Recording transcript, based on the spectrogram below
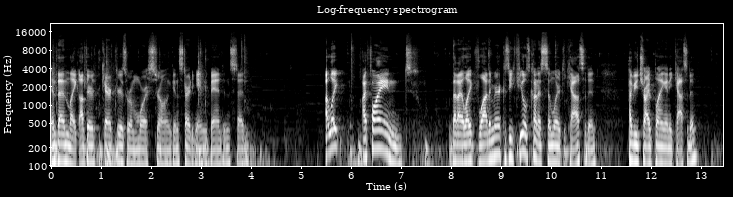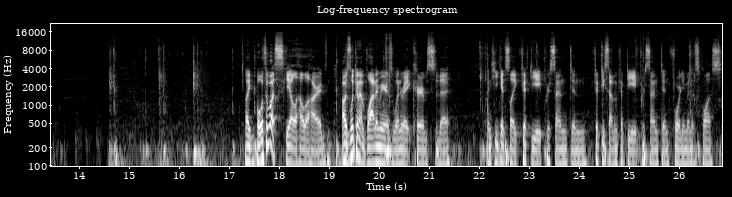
And then like other characters were more strong and started getting banned instead. I like, I find that I like Vladimir because he feels kind of similar to Kassadin. Have you tried playing any Kassadin? Like, both of us scale hella hard. I was looking at Vladimir's win rate curves today. And he gets like 58% and 57, 58% in 40 minutes plus.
